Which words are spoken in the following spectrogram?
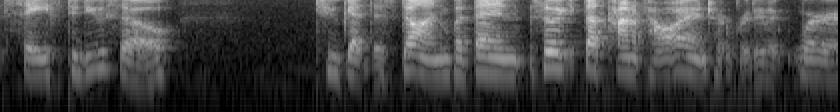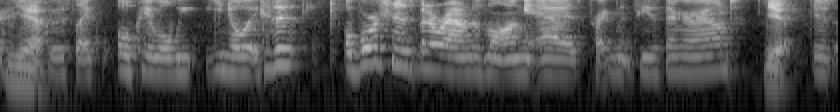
safe to do so to get this done. But then, so that's kind of how I interpreted it, where Yeah. it was like, okay, well, we, you know, because abortion has been around as long as pregnancy has been around. Yeah. There's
